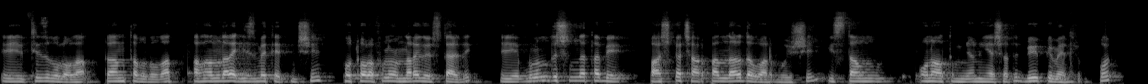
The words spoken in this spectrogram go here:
e, feasible olan, rentable olan alanlara hizmet etmişin fotoğrafını onlara gösterdik. E, bunun dışında tabii başka çarpanları da var bu işin. İstanbul 16 milyonun yaşadığı büyük bir metropol.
